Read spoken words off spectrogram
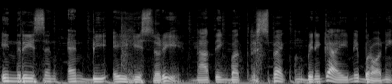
in recent NBA history. Nothing but respect ang binigay ni Bronny.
